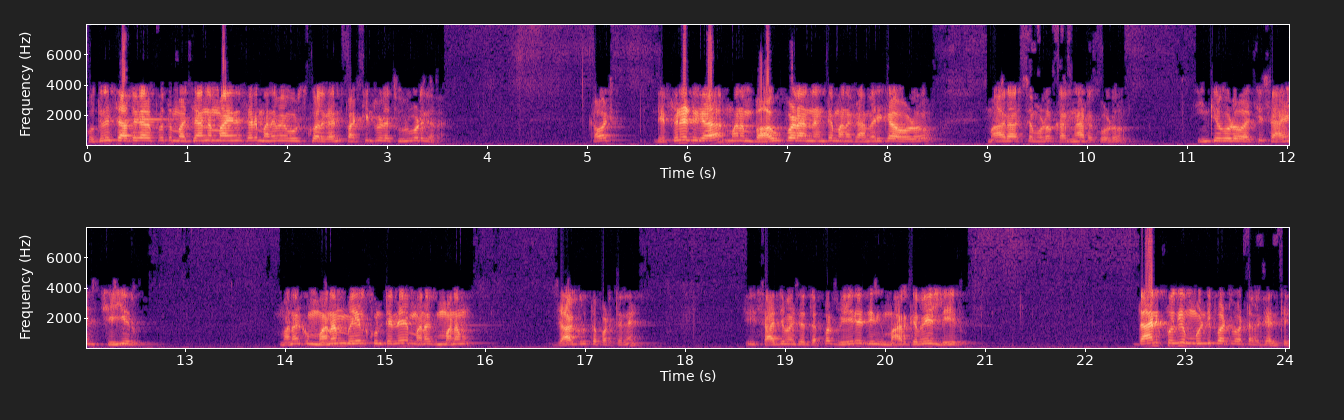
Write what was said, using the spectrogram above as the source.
పొద్దున చేత కాకపోతే మధ్యాహ్నం అయినా సరే మనమే ఊడ్చుకోవాలి కానీ పక్కింటి వాడు వచ్చి కదా. కాబట్టి డెఫినెట్గా మనం బాగుపడాలంటే మనకు అమెరికా వాడో మహారాష్ట్ర వాడో కర్ణాటక వాడో ఇంకెవడో వచ్చి సాయం చెయ్యరు. మనకు మనం మేల్కుంటేనే మనకు మనం జాగృత పడితేనే ఇది సాధ్యమైతే తప్ప వేరే దీనికి మార్గమే లేదు. దానికి కొద్దిగా మొండి పట్టు పట్టాలి అంతే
